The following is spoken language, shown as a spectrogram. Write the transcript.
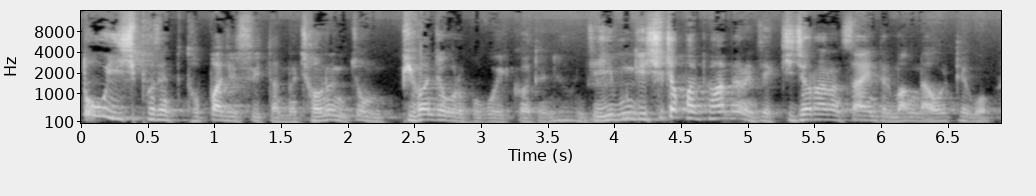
또 20%더 빠질 수 있다면 저는 좀 비관적으로 보고 있거든요. 이제 2분기 실적 발표하면 이제 기절하는 사인들 막 나올 테고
